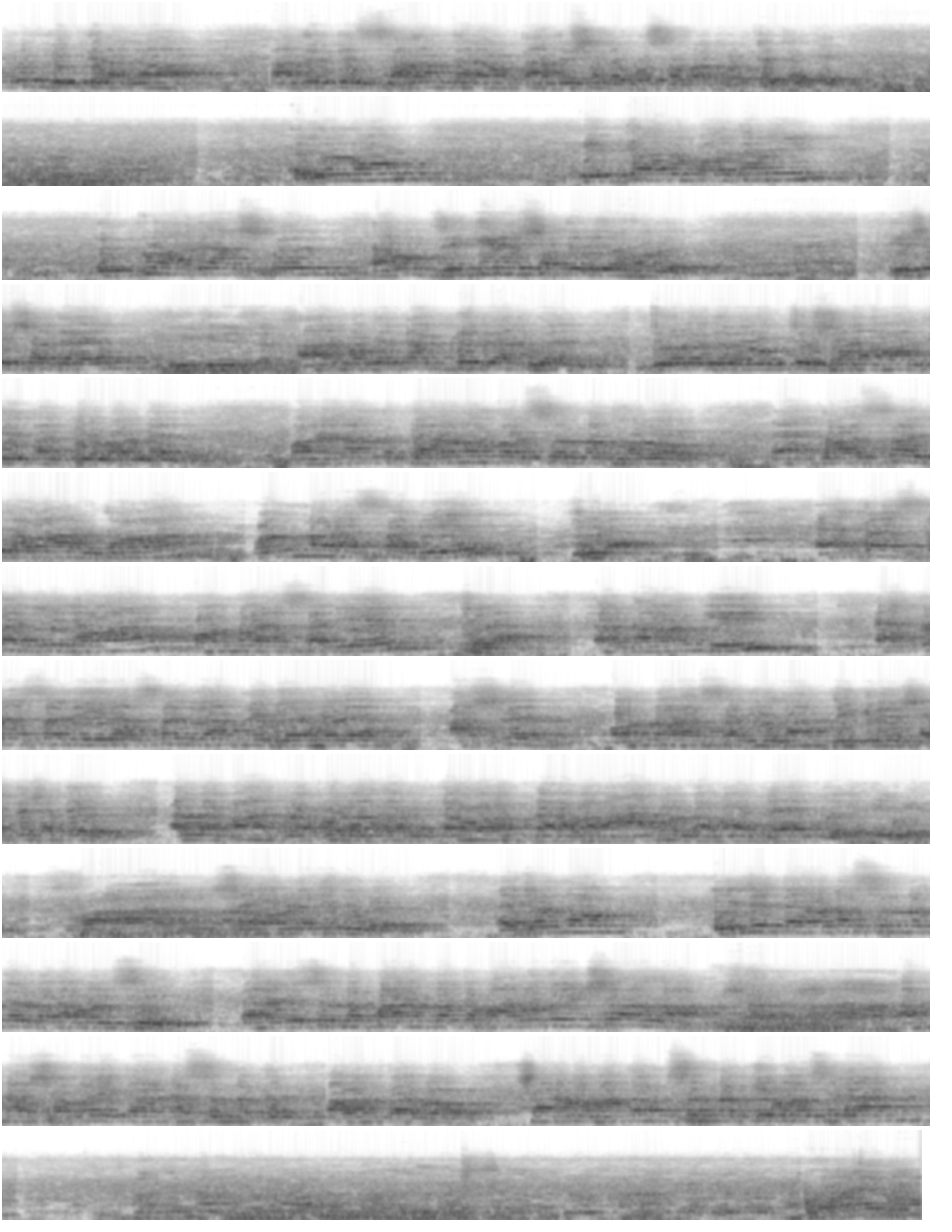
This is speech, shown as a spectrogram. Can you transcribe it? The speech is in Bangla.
ব্যক্তিরা তাদেরকে সালাম জানাও তাদের সাথে মুসাফা করতে থাকে। এই জন্য ঈদগাহের ময়দানে একটু আগে আসবেন এবং জিকিরের সাথে বের হবে কিসের সাথে? আর মুখে তাকবির রাখবেন। জোরে জোরে উচ্চ স্বরে আওয়াজ দিয়ে তাকবির বলবেন বারো নম্বর তেরো নম্বর সন্ন্যত হলো এক রাস্তায় যাওয়া যাওয়া অন্য রাস্তা দিয়ে ফেরা এক রাস্তা দিয়ে যাওয়া অন্য রাস্তা দিয়ে ফেরা তার কারণ কি? এক রাস্তা দিয়ে এই রাস্তা দিয়ে আপনি বের হলেন আসলেন অন্য রাস্তা দিয়ে যান জিকিরের সাথে সাথে আল্লাহ পাক রব্বুল আলামিন তাও আপনার আবার আমল নামায় ব্যাগ রেখে দিবে সব রেখে দেবে এই জন্য এই যে তেরোটা শূন্যতের কথা বলছি তেরোটি শূন্য পালন করতে পারব তো ইনশাআল্লাহ? আমরা সকলেই তেরোটা পালন করব। সর্বপ্রথম শূন্য কি বলছিলাম? ভোরে ঘুম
